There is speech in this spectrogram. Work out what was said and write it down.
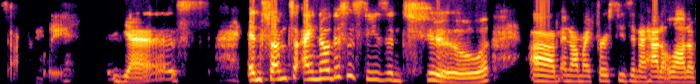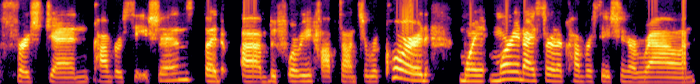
Exactly. Yes. And some, I know this is season two. Um, and on my first season, I had a lot of first gen conversations. But um, before we hopped on to record, Maury and I started a conversation around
